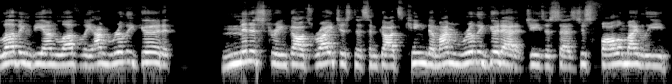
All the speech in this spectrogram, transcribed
loving the unlovely. I'm really good at ministering God's righteousness and God's kingdom. I'm really good at it, Jesus says. Just follow my lead,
